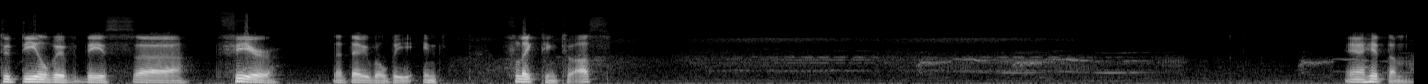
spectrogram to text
to deal with this uh, fear that they will be inflicting to us. Yeah, hit them.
